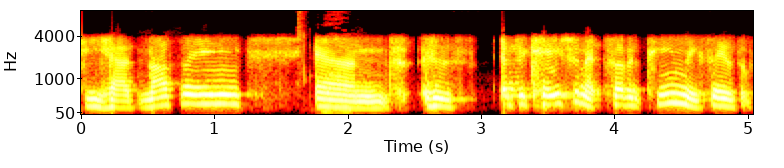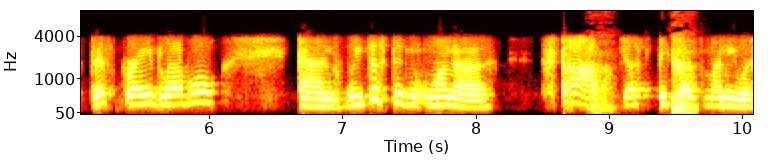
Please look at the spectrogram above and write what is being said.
he had nothing, and his education at 17, they say is a fifth grade level. And we just didn't want to stop just because money was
